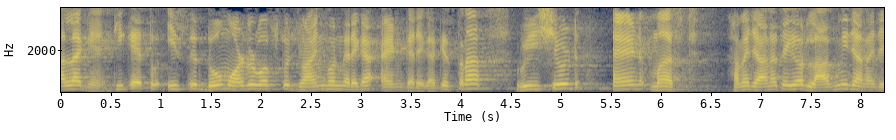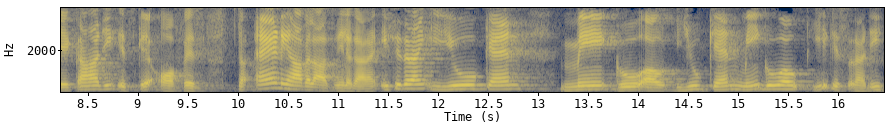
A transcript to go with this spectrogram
अलग हैं, ठीक है? तो इस दो मॉडल वर्ब्स को ज्वाइन कौन करेगा? एंड करेगा। किस तरह? वी शुड एंड मस्ट हमें जाना चाहिए और लाजमी जाना चाहिए। कहाँ जी? इसके ऑफ़िस तो एंड यहाँ पे लाजमी लगाना है। इसी तरह you can may go out you can may go out ये किस तरह जी?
